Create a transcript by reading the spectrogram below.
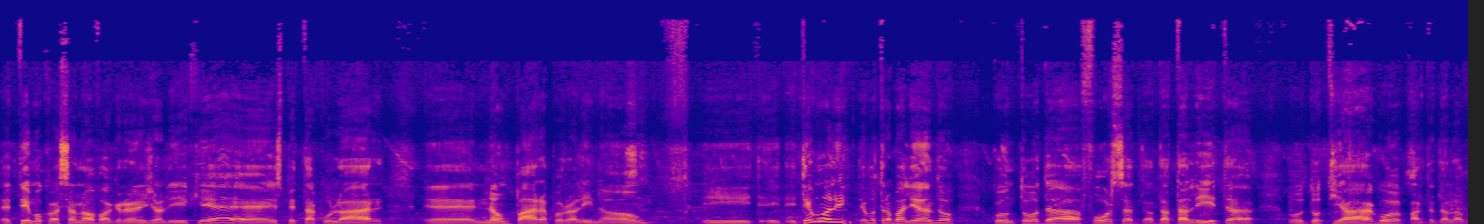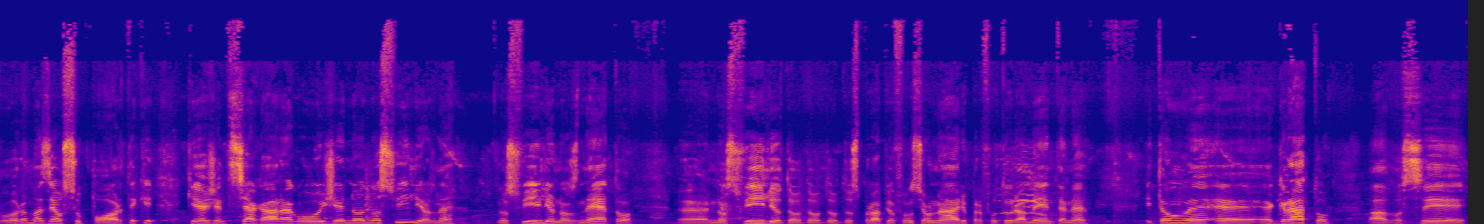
é, temos com essa nova granja ali que é espetacular, é, não para por ali não. E, e, e, temos ali, estamos trabalhando com toda a força da, da Talita, ou do Tiago, parte da lavoura, mas é o suporte que, que a gente se agarra hoje no, nos filhos, né? Nos filhos, nos netos, eh, nos filhos do, do, do, dos próprios funcionários para futuramente, né? Então é, é, é grato a você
